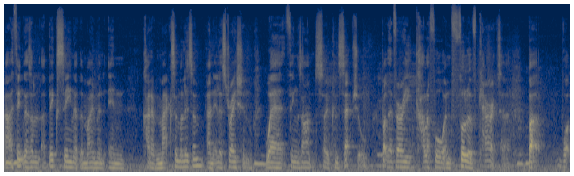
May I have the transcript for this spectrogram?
Uh, i think there's a, a big scene at the moment in kind of maximalism and illustration where things aren't so conceptual but they're very colourful and full of character but what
